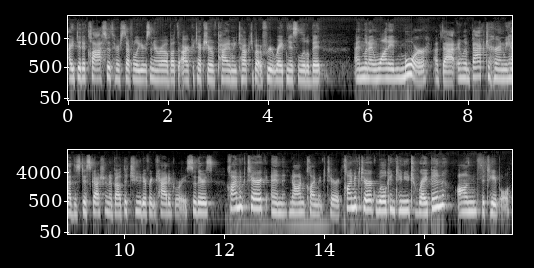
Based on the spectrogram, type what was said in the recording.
I did a class with her several years in a row about the architecture of pie, and we talked about fruit ripeness a little bit. And when I wanted more of that, I went back to her and we had this discussion about the two different categories. So there's climacteric and non climacteric. Climacteric will continue to ripen on the table,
